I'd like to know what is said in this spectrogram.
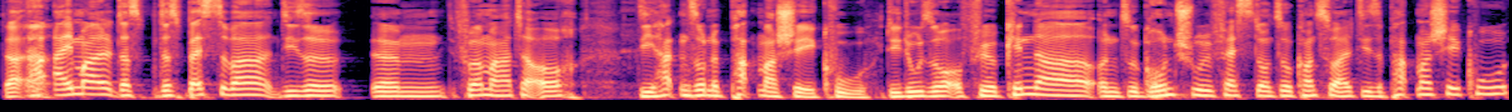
Da, Einmal, das, das Beste war, diese ähm, Firma hatte auch, die hatten so eine Pappmaché-Kuh, die du so für Kinder und so Grundschulfeste und so konntest du halt diese Pappmaché-Kuh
